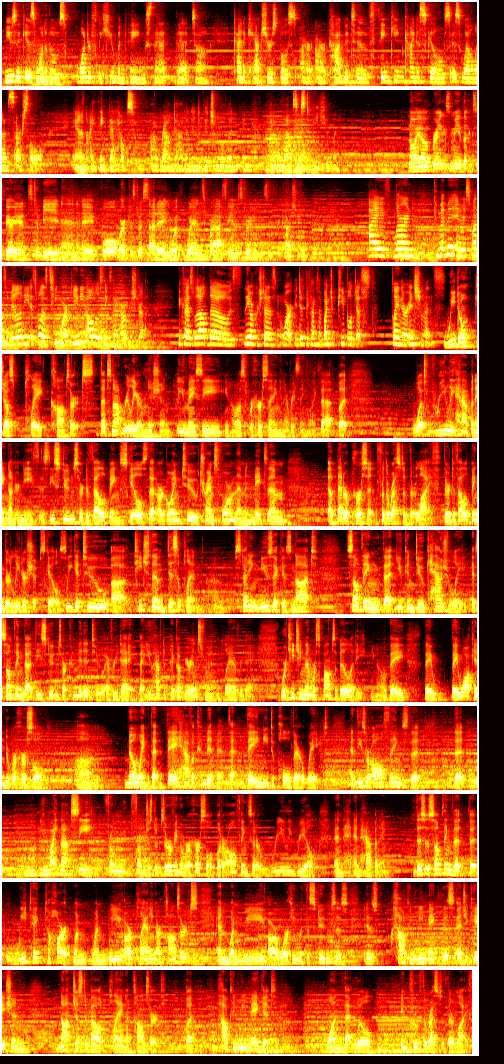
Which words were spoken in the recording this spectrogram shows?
music is one of those wonderfully human things that that uh, kind of captures both our, our cognitive thinking kind of skills as well as our soul. And I think that helps uh, round out an individual and, and, and allows us to be human. Noyo brings me the experience to be in a full orchestra setting with winds, brass, and strings and percussion. I've learned commitment and responsibility as well as teamwork. You need all those things in an orchestra because without those, the orchestra doesn't work. It just becomes a bunch of people just playing their instruments. We don't just play concerts. That's not really our mission. You may see, you know, us rehearsing and everything like that, but what's really happening underneath is these students are developing skills that are going to transform them and make them a better person for the rest of their life. They're developing their leadership skills. We get to uh, teach them discipline. Um, studying music is not something that you can do casually. It's something that these students are committed to every day, that you have to pick up your instrument and play every day. We're teaching them responsibility. You know, they, they, they walk into rehearsal um, knowing that they have a commitment, that they need to pull their weight. And these are all things that that you might not see from from just observing a rehearsal, but are all things that are really real and and happening. this is something that, that we take to heart when, when we are planning our concerts and when we are working with the students is, is how can we make this education not just about playing a concert, but how can we make it one that will improve the rest of their life?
